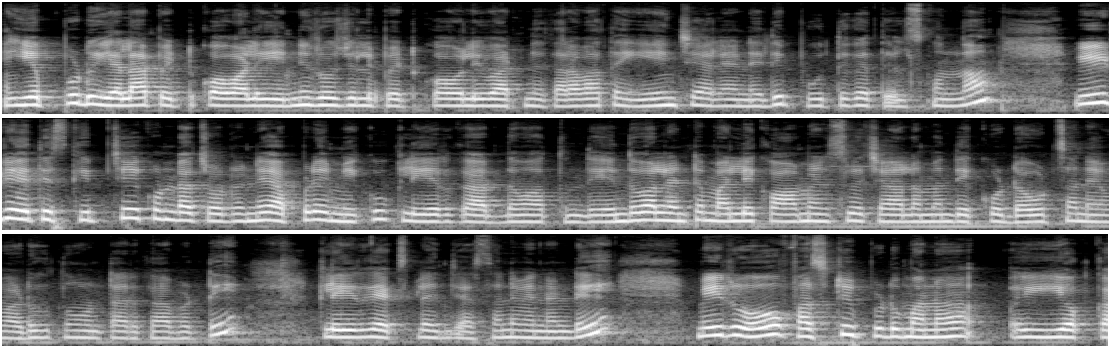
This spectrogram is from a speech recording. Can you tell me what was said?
ఎప్పుడు ఎలా పెట్టుకోవాలి? ఎన్ని రోజులు పెట్టుకోవాలి? వాటిని తర్వాత ఏం చేయాలి అనేది పూర్తిగా తెలుసుకుందాం. వీడియో అయితే స్కిప్ చేయకుండా చూడండి. అప్పుడే మీకు క్లియర్గా అర్థమవుతుంది. ఎందువల్లంటే మళ్ళీ కామెంట్స్లో చాలామంది ఎక్కువ డౌట్స్ అనేవి అడుగుతూ ఉంటారు కాబట్టి క్లియర్గా ఎక్స్ప్లెయిన్ చేస్తాను వినండి. మీరు ఫస్ట్ ఇప్పుడు మనం ఈ యొక్క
